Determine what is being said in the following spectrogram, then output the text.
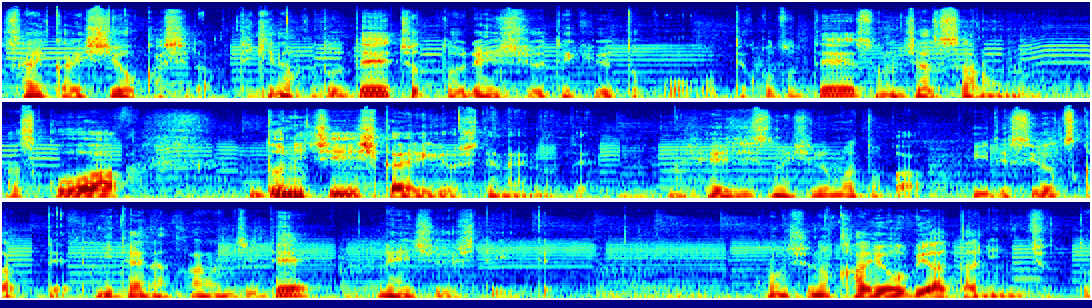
再開しようかしら的なことでちょっと練習できるとこってことでそのジャズサロンあそこは土日しか営業してないので、まあ平日の昼間とかいいですよ使ってみたいな感じで練習していて。今週の火曜日あたりにちょっと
